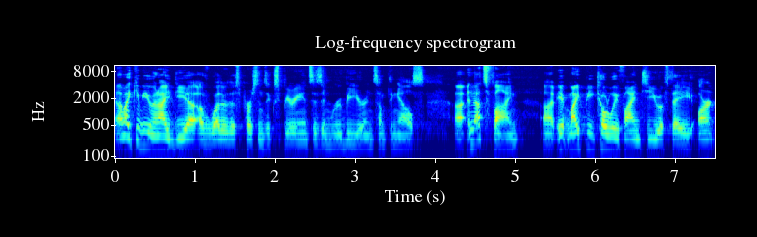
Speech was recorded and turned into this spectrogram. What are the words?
that might give you an idea of whether this person's experience is in Ruby or in something else. Uh, and that's fine. Uh, it might be totally fine to you if they aren't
